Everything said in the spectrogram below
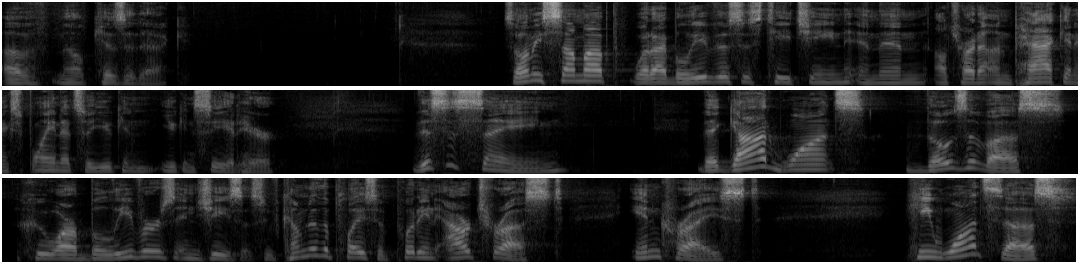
of Melchizedek. So let me sum up what I believe this is teaching, and then I'll try to unpack and explain it so you can, you can see it here. This is saying that God wants those of us who are believers in Jesus, who've come to the place of putting our trust in Christ, He wants us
